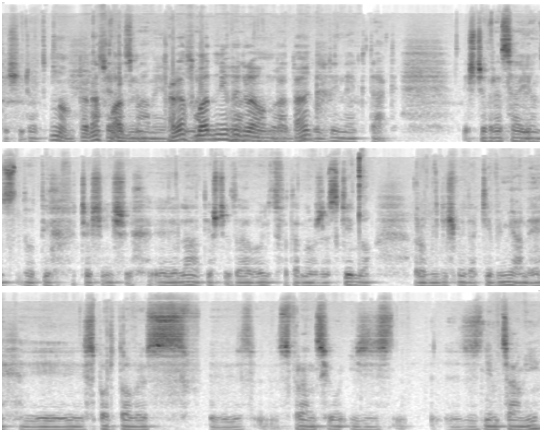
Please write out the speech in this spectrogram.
te środki. No, teraz ładnie. Teraz ład- ładnie ładny- wygląda, ładny tak? budynek, tak. Jeszcze wracając do tych wcześniejszych y, lat, jeszcze za województwa tarnobrzeskiego, robiliśmy takie wymiany y, sportowe y, z, z Francją i z, z Niemcami.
